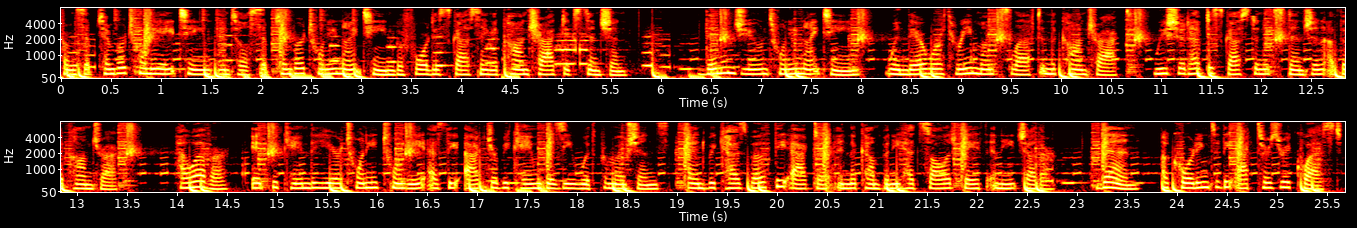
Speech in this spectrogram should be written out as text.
from September 2018 until September 2019 before discussing a contract extension. Then in June 2019, when there were three months left in the contract, we should have discussed an extension of the contract. However, it became the year 2020 as the actor became busy with promotions, and because both the actor and the company had solid faith in each other. Then, according to the actor's request,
